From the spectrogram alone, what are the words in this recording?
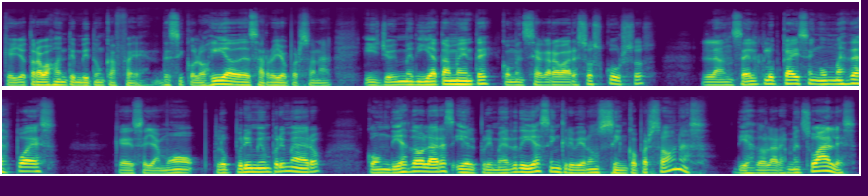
que yo trabajo en Te Invito a un Café, de psicología, de desarrollo personal. Y yo inmediatamente comencé a grabar esos cursos, lancé el Club Kaizen un mes después, que se llamó Club Premium primero, con 10 dólares y el primer día se inscribieron 5 personas. 10 dólares mensuales.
